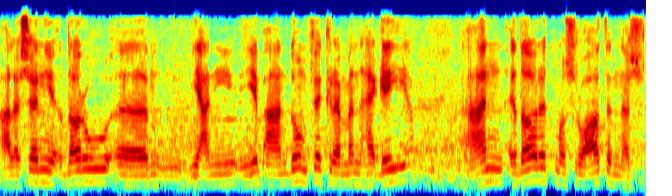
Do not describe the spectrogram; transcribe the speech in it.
علشان يقدروا يعني يبقى عندهم فكرة منهجية عن إدارة مشروعات النشر.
